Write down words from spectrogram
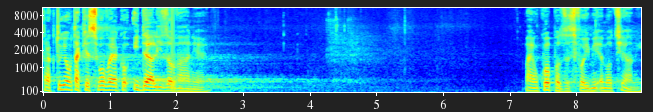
Traktują takie słowo jako idealizowanie. Mają kłopot ze swoimi emocjami.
